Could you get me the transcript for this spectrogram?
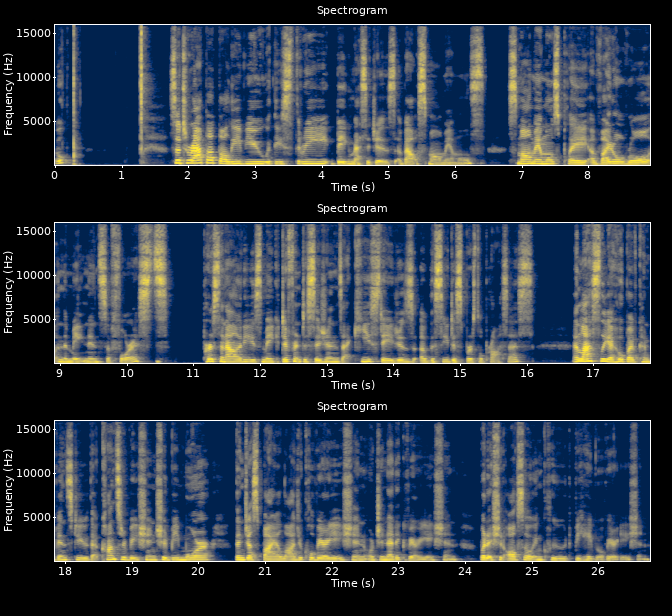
Oh. So, to wrap up, I'll leave you with these three big messages about small mammals. Small mammals play a vital role in the maintenance of forests. Personalities make different decisions at key stages of the seed dispersal process. And lastly, I hope I've convinced you that conservation should be more than just biological variation or genetic variation, but it should also include behavioral variation.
